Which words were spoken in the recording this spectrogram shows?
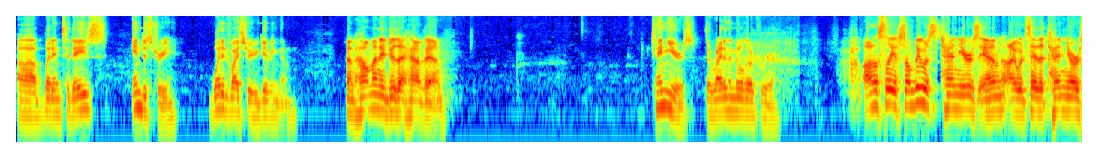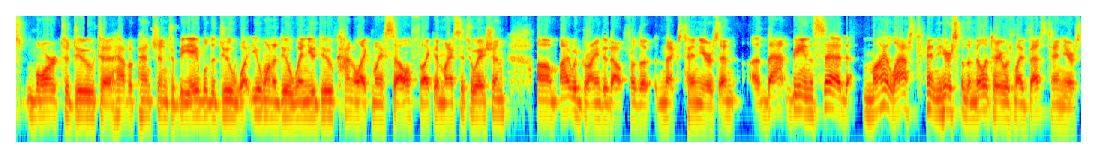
Uh, but in today's industry, what advice are you giving them? And how many do they have in? 10 years. They're right in the middle of their career. Honestly, if somebody was 10 years in, I would say that 10 years more to do to have a pension, to be able to do what you want to do when you do, kind of like myself, like in my situation, um, I would grind it out for the next 10 years. And uh, that being said, my last 10 years in the military was my best 10 years.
